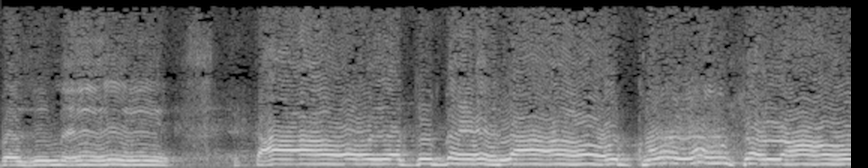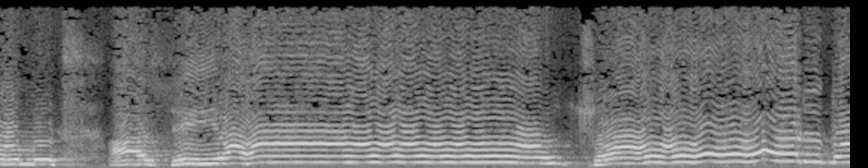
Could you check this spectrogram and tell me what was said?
بز میں تاید بیلا کو سلام آسیو چھوڑ دو۔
